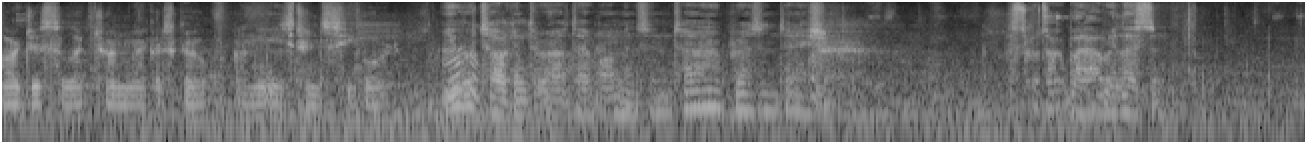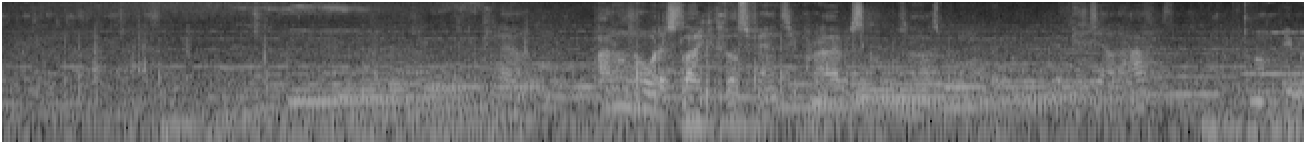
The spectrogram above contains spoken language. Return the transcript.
largest electron microscope on the eastern seaboard? You were talking throughout that woman's entire presentation. Let's go talk about how we listen. I don't know what it's like at those fancy private schools, Osborn. Get down high. Come on, people.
